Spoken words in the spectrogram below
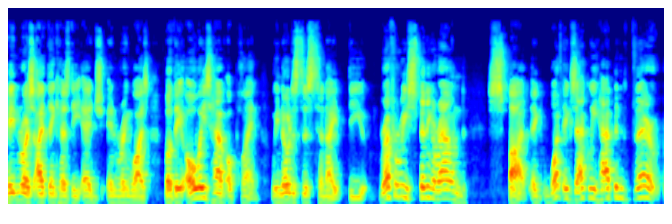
Peyton Royce, I think, has the edge in ring wise. But they always have a plan. We noticed this tonight. The referee spinning around spot. What exactly happened there?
